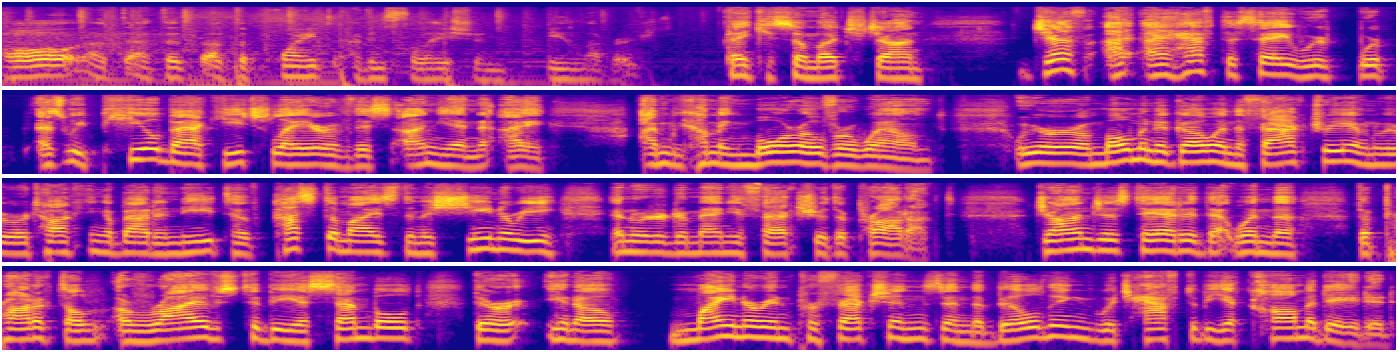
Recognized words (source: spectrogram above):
all at the, at the, at the point of installation being leveraged. Thank you so much, John. Jeff, I, I have to say, we're, we're as we peel back each layer of this onion, I I'm becoming more overwhelmed. We were a moment ago in the factory and we were talking about a need to customize the machinery in order to manufacture the product. John just added that when the, the product arrives to be assembled, there, you know, minor imperfections in the building, which have to be accommodated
